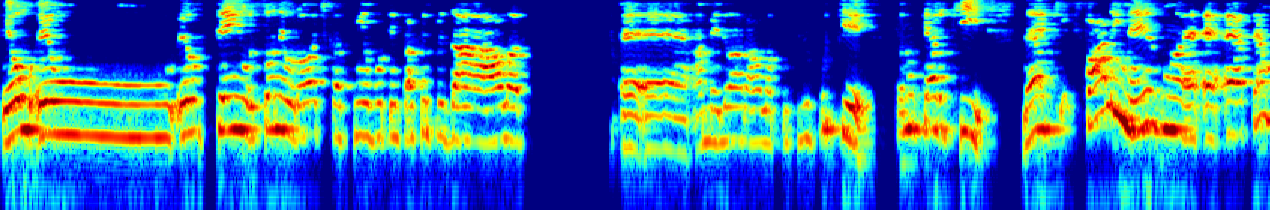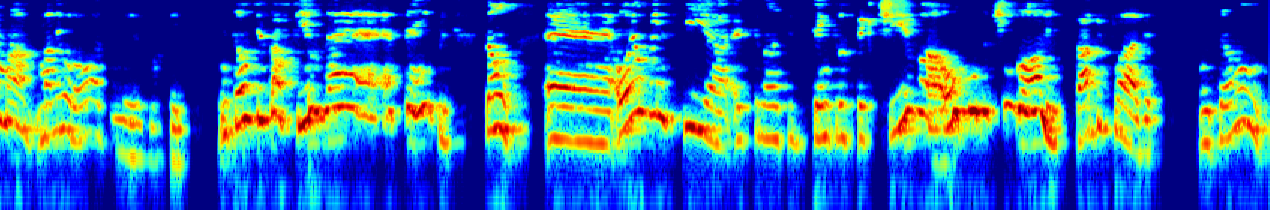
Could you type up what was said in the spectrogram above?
Eu, eu, eu tenho, sou neurótica, assim, eu vou tentar sempre dar aula é, é, a melhor aula possível. Por quê? Eu não quero que, né, que falem mesmo, é, é, é até uma, uma neurose mesmo, assim. Então, os desafios é, é sempre. Então, é, ou eu vencia esse lance de ser introspectiva, ou o mundo te engole, sabe, Flávia? Então,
